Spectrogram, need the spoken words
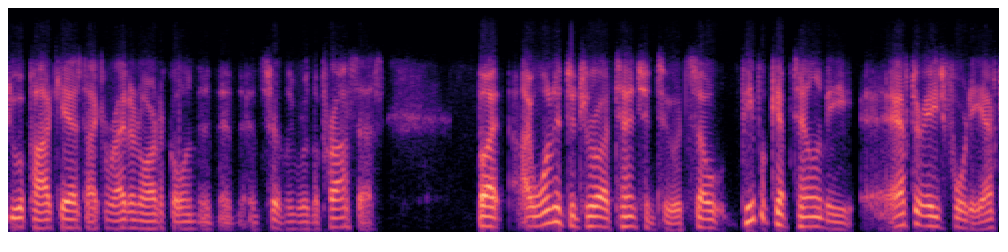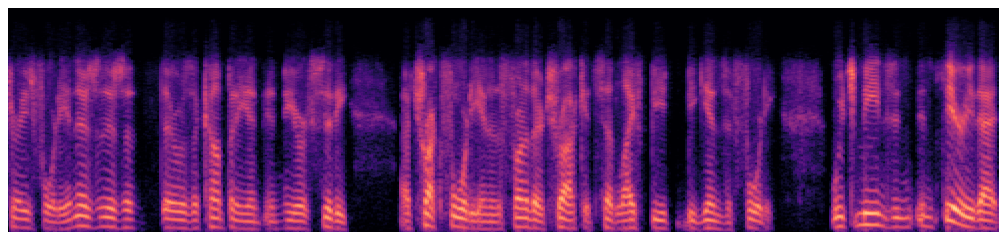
do a podcast, I can write an article, and, and, and certainly we're in the process. But I wanted to draw attention to it. So people kept telling me after age 40, after age 40, and there's there's a there was a company in, in New York City, a truck 40, and in the front of their truck it said life be, begins at 40 which means in, in theory that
